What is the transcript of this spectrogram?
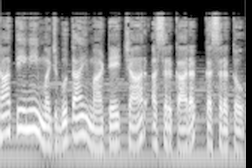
છાતીની મજબૂતાઈ માટે ચાર અસરકારક કસરતો.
